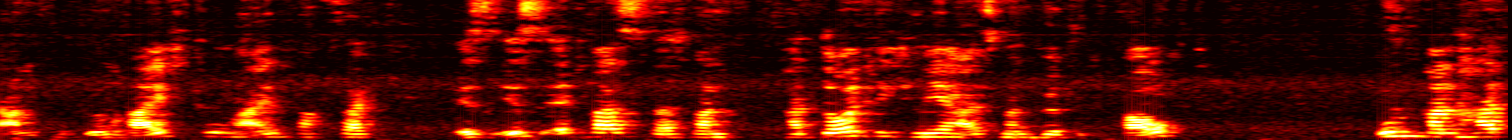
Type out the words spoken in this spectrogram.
anguckt und Reichtum einfach sagt, es ist etwas, das man hat deutlich mehr, als man wirklich braucht. Und man hat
